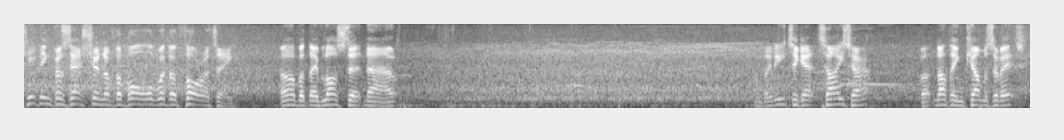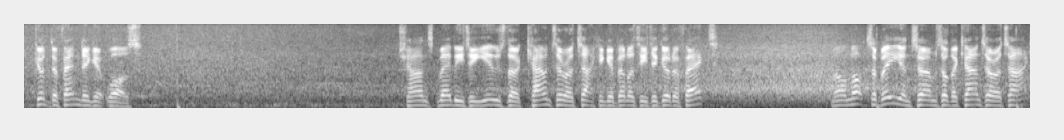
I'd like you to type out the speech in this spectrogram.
Keeping possession of the ball with authority. Oh, but they've lost it now. And they need to get tighter, but nothing comes of it. Good defending it was. Chance maybe to use their counter-attacking ability to good effect. Well, not to be in terms of the counter-attack.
